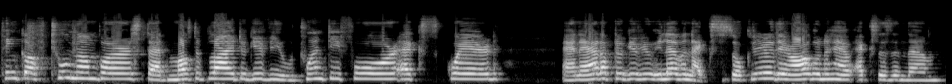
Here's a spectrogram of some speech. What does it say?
Think of two numbers that multiply to give you 24x squared and add up to give you 11x. So clearly they're all going to have x's in them.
